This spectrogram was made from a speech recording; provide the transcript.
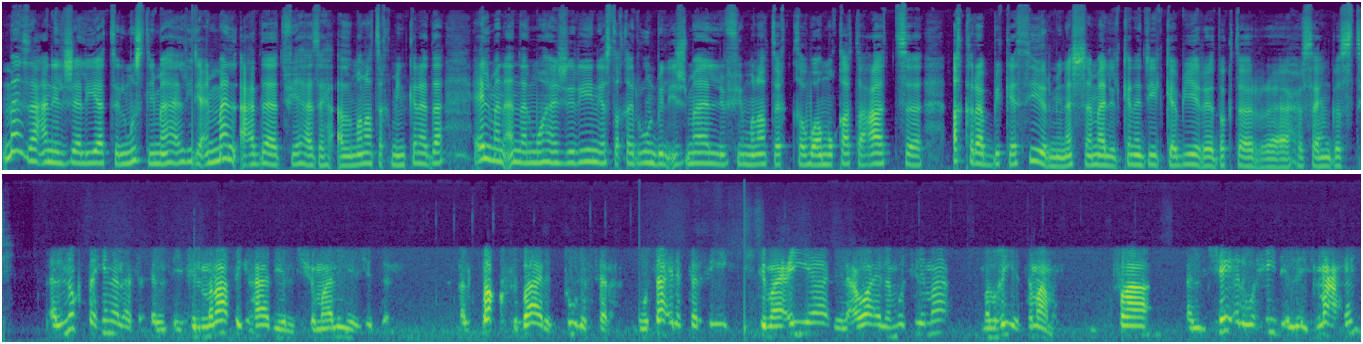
ماذا عن الجاليات المسلمة؟ هل يعني ما الأعداد في هذه المناطق من كندا؟ علما أن المهاجرين يستقرون بالإجمال في مناطق ومقاطعات أقرب بكثير من الشمال الكندي الكبير دكتور حسين قسطي. النقطة هنا في المناطق هذه الشمالية جدا الطقس بارد طول السنة وسائل الترفيه اجتماعية للعوائل المسلمة ملغية تماما. فالشيء الوحيد اللي يجمعهم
